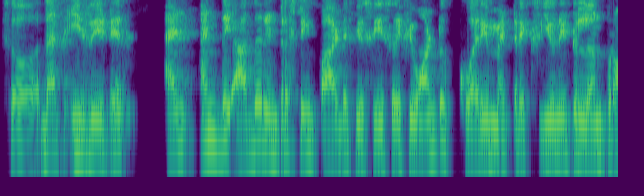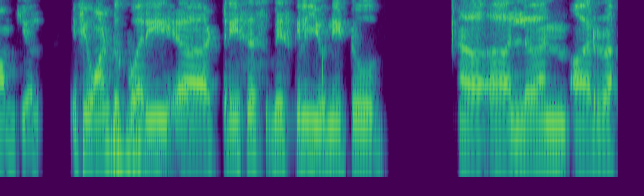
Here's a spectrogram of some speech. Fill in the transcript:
So that easy it is and and the other interesting part if you see so if you want to query metrics you need to learn promql if you want to mm-hmm. query uh, traces basically you need to uh, uh, learn or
